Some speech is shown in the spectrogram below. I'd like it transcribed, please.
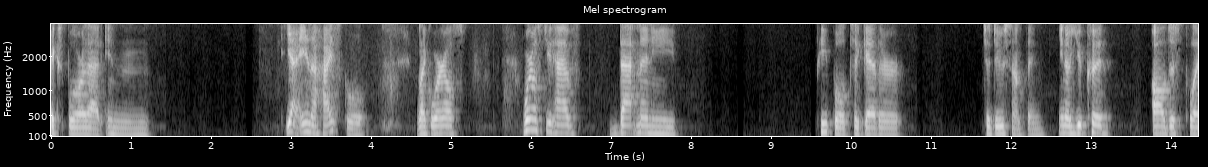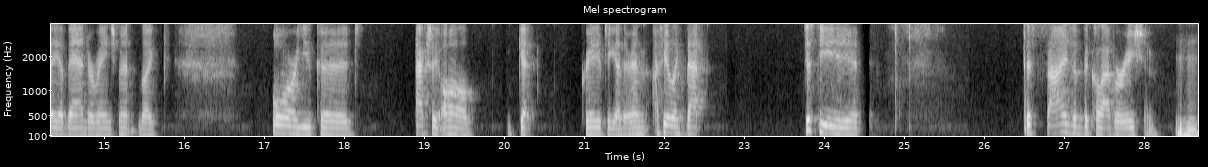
explore that in yeah in a high school like where else where else do you have that many people together to do something. You know you could all just play a band arrangement like or you could actually all get creative together. And i feel like that just the the size of the collaboration hmm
